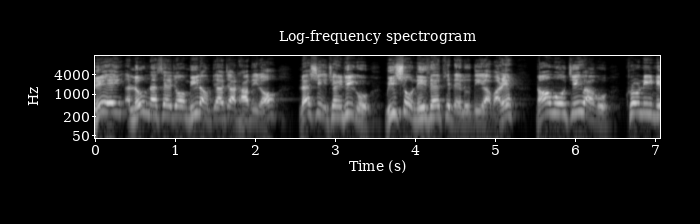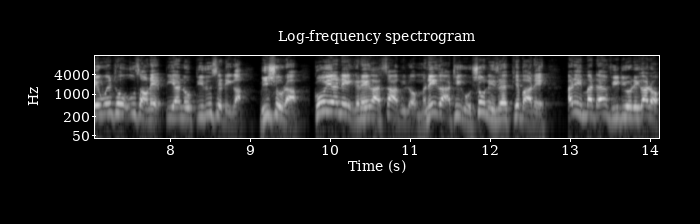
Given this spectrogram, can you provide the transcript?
နေအိမ်အလုံး20ကျော်မီးလောင်ပြကြထားပြီးတော့ လက်ရှိအချိန်ထိကိုမိရှို့နေဆဲဖြစ်တယ်လို့သိရပါတယ်။ နောင်ဘိုကြီးပါကိုခရိုနီနေဝင်းထိုးဦးဆောင်တဲ့ PNO ပြည်သူ့စစ်တွေကမိရှို့တာ9ရက်နေ့ကတည်းကစပြီးတော့မနေ့ကအထိကိုရှို့နေဆဲဖြစ်ပါတယ်။အဲ့ဒီမှတ်တမ်းဗီဒီယိုတွေကတော့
